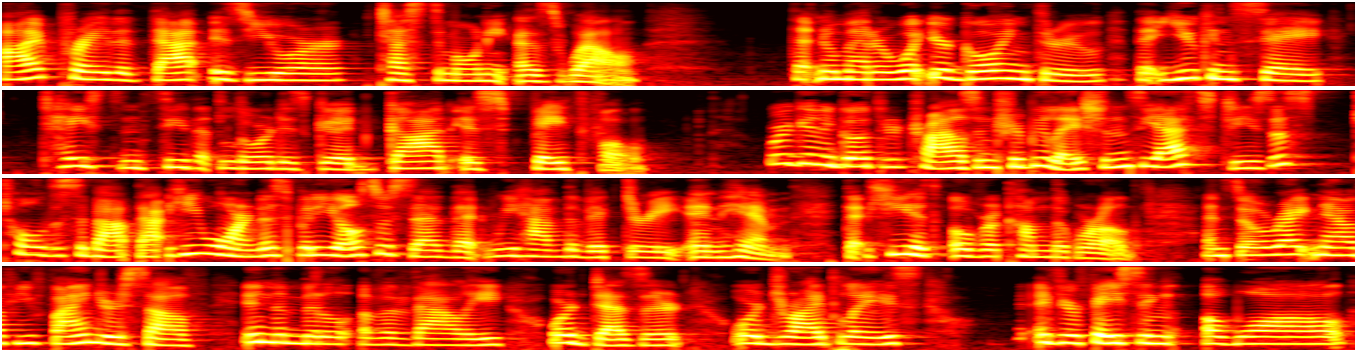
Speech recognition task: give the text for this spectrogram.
I pray that that is your testimony as well. That no matter what you're going through, that you can say, Taste and see that the Lord is good. God is faithful. We're going to go through trials and tribulations. Yes, Jesus told us about that. He warned us, but he also said that we have the victory in him, that he has overcome the world. And so, right now, if you find yourself in the middle of a valley or desert or dry place, if you're facing a wall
